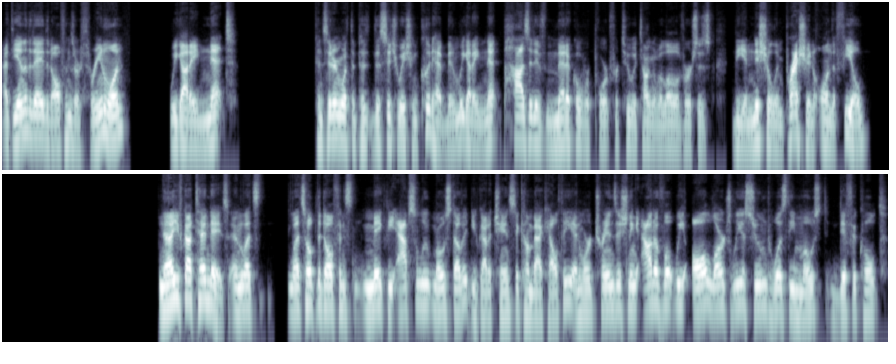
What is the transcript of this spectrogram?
At the end of the day, the Dolphins are three and one. We got a net, considering what the the situation could have been, we got a net positive medical report for Tua Tagovailoa versus the initial impression on the field. Now you've got 10 days, and let's let's hope the Dolphins make the absolute most of it. You've got a chance to come back healthy, and we're transitioning out of what we all largely assumed was the most difficult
